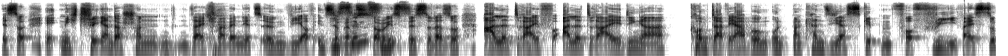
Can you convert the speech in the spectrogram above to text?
Ist so. Mich triggern doch schon, sag ich mal, wenn du jetzt irgendwie auf Instagram? Stories bist oder so, alle drei, alle drei Dinger kommt da Werbung und man kann sie ja skippen for free, weißt du?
